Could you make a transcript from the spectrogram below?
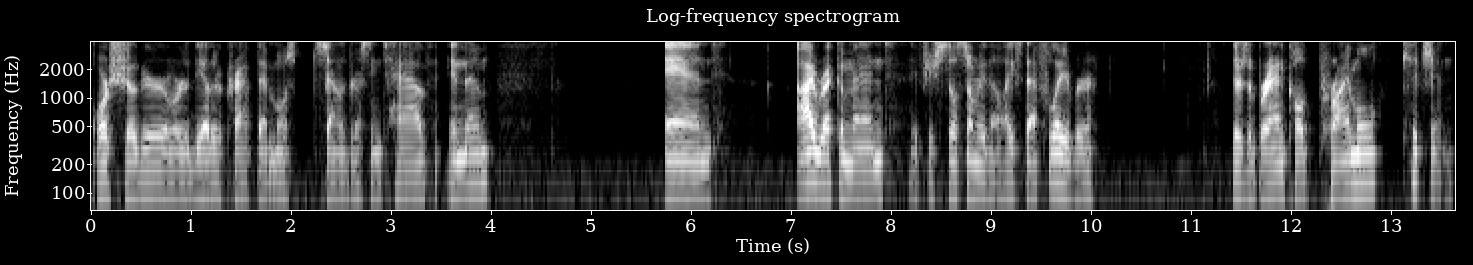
or sugar or the other crap that most salad dressings have in them. And I recommend if you're still somebody that likes that flavor, there's a brand called Primal Kitchen.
